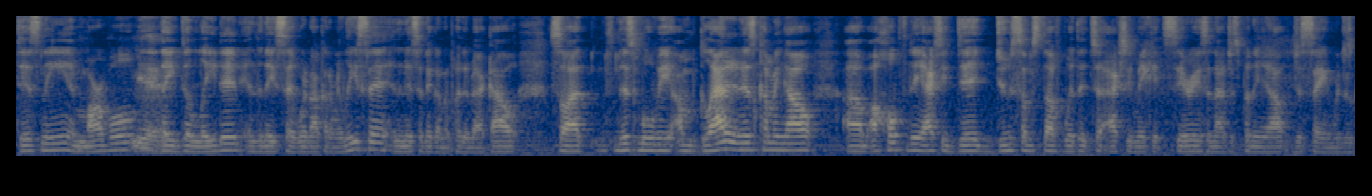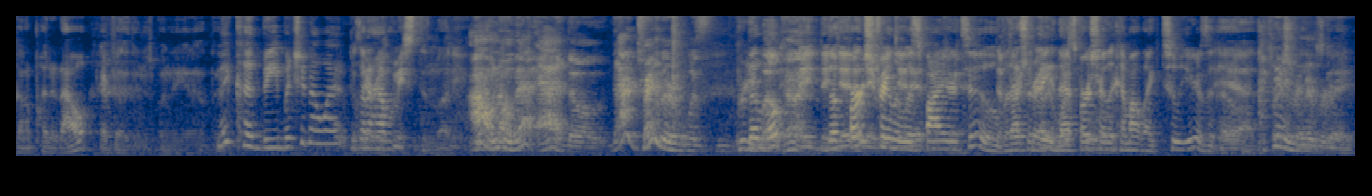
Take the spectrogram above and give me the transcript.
Disney and Marvel, Yeah. they delayed it, and then they said we're not going to release it, and then they said they're going to put it back out. So I, this movie, I'm glad it is coming out. Um, I hope that they actually did do some stuff with it to actually make it serious and not just putting it out, just saying we're just going to put it out. I feel like they're just putting it out They could be, but you know what? We're gonna they're have wasting money. I don't know that ad though. That trailer was pretty The well done. They- they the did first they trailer was it. fire Okay. too, The but that's the thing. That first cool. trailer came out like two years ago. Yeah, I can't even remember it.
